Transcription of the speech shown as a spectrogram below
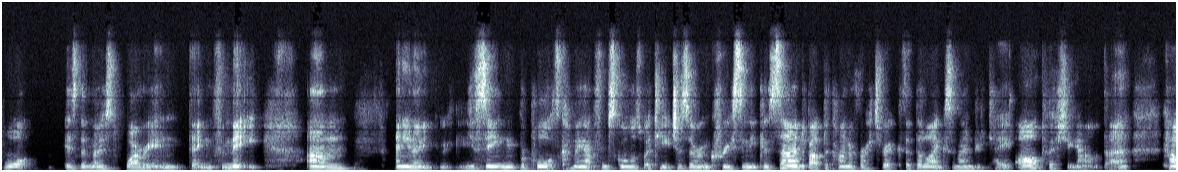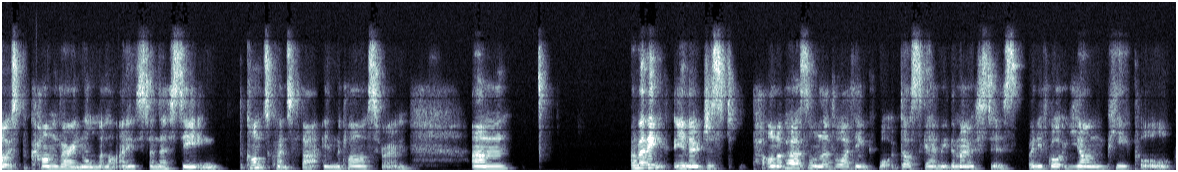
what is the most worrying thing for me. Um, and you know, you're seeing reports coming out from schools where teachers are increasingly concerned about the kind of rhetoric that the likes of Andrew Tate are pushing out there, how it's become very normalized, and they're seeing the consequence of that in the classroom. Um, and I think, you know, just on a personal level, I think what does scare me the most is when you've got young people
